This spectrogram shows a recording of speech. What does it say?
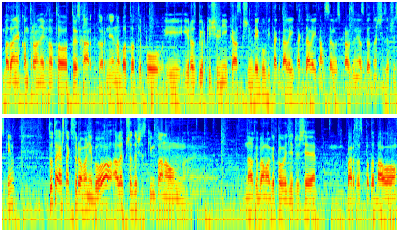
badaniach kontrolnych, no to, to jest hardcore, nie? No bo to typu i, i rozbiórki silnika, skrzyń biegów i tak dalej, i tak dalej, tam w celu sprawdzenia zgodności ze wszystkim. Tutaj aż tak surowo nie było, ale przede wszystkim panom, e, no chyba mogę powiedzieć, że się bardzo spodobało.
